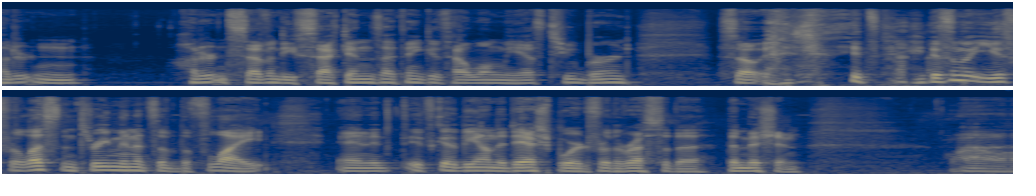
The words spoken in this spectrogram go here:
100 and, 170 seconds. I think is how long the S2 burned. So it's it's something used for less than three minutes of the flight, and it, it's going to be on the dashboard for the rest of the the mission. Wow. Uh,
